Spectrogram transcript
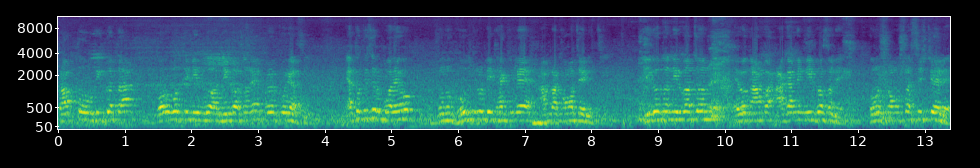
প্রাপ্ত অভিজ্ঞতা পরবর্তী নির্বা- নির্বাচনে প্রয়োগ করিয়াছি এত কিছুর পরেও কোনো ভুল ত্রুটি থাকলে আমরা ক্ষমা চেয়ে নিচ্ছি। বিগত নির্বাচন এবং আগ- আগামী নির্বাচনে কোনো সমস্যার সৃষ্টি হলে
